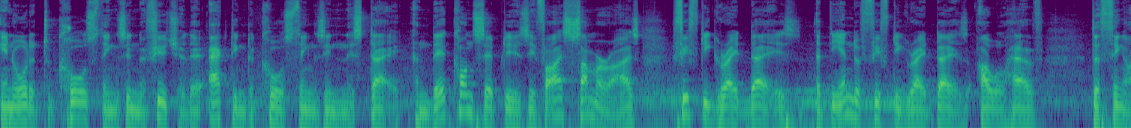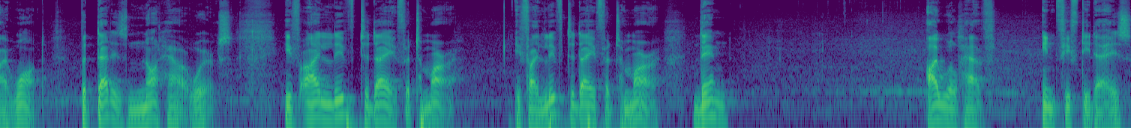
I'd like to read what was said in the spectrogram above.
in order to cause things in the future. They're acting to cause things in this day. And their concept is if I summarize 50 great days, at the end of 50 great days, I will have the thing I want. But that is not how it works. If I live today for tomorrow, if I live today for tomorrow, then I will have in 50 days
